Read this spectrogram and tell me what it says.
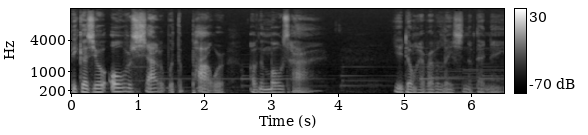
Because you're overshadowed with the power of the Most High. You don't have revelation of that name.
